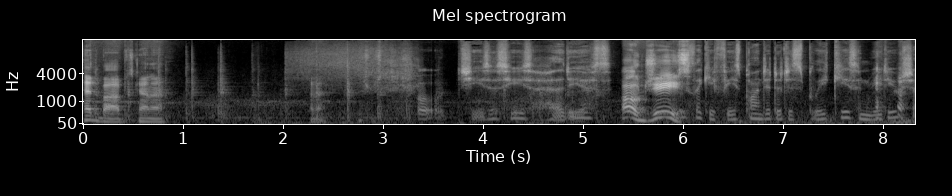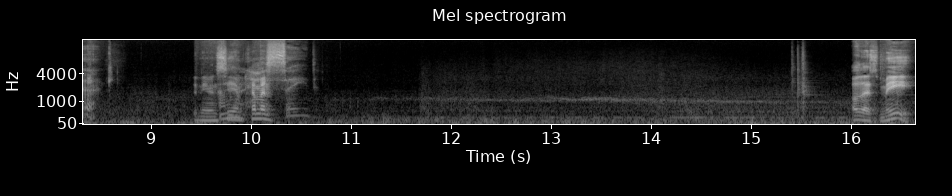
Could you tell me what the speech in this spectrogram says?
Head bob's kind of... Kind of... Oh Jesus, he's hideous. Oh, jeez. Looks like he face planted a display case in Radio Shack. Didn't even see I'm him on coming. side. Oh, that's me.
